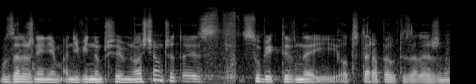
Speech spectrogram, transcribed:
uzależnieniem, a niewinną przyjemnością, czy to jest subiektywne i od terapeuty zależne?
